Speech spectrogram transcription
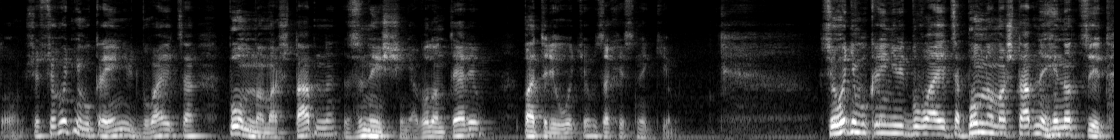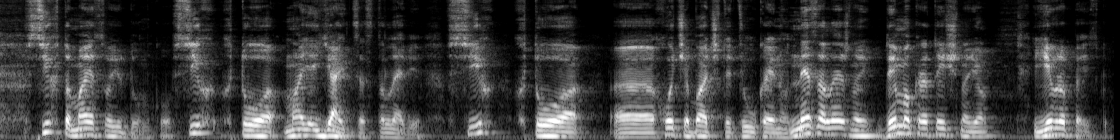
словом, що сьогодні в Україні відбувається повномасштабне знищення волонтерів, патріотів, захисників. Сьогодні в Україні відбувається повномасштабний геноцид всіх, хто має свою думку, всіх, хто має яйця сталеві, всіх, хто е, хоче бачити цю Україну незалежною, демократичною, європейською.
